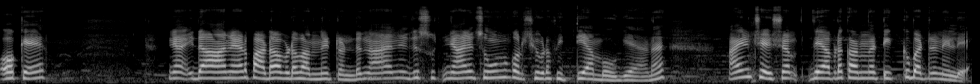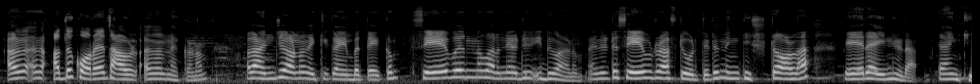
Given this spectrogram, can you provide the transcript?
ഓക്കെ. ഞാൻ ഇത് ആനയുടെ പടം അവിടെ വന്നിട്ടുണ്ട്. ഞാനിത് ഞാൻ സൂം കുറച്ച് ഇവിടെ ഫിറ്റ് ചെയ്യാൻ പോവുകയാണ്. അതിനുശേഷം ദേ അവിടെ കാണുന്ന ടിക്ക് ബട്ടൺ ഇല്ലേ അത് അത് കുറേ തവണ നിൽക്കണം. അത് അഞ്ച് തവണ നിൽക്കി കഴിയുമ്പോഴത്തേക്കും സേവ് എന്ന് പറഞ്ഞ ഒരു ഇത് കാണും. എന്നിട്ട് സേവ് ഡ്രാഫ്റ്റ് കൊടുത്തിട്ട് നിങ്ങൾക്ക് ഇഷ്ടമുള്ള പേര് അതിനിടാം. താങ്ക്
